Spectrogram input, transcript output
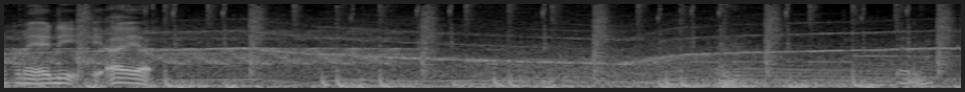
Aku nak edit AI Kan.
